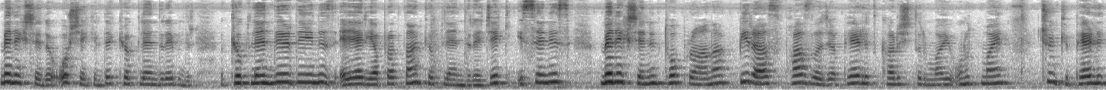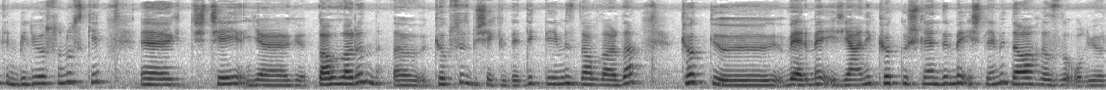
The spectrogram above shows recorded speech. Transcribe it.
menekşe de o şekilde köklendirebilir. Köklendirdiğiniz eğer yapraktan köklendirecek iseniz menekşenin toprağına biraz fazlaca perlit karıştırmayı unutmayın. Çünkü perlitin biliyorsunuz ki e, çiçeği e, dalların e, köksüz bir şekilde diktiğimiz dallarda kök e, verme yani kök güçlendirme işlemi daha hızlı oluyor.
